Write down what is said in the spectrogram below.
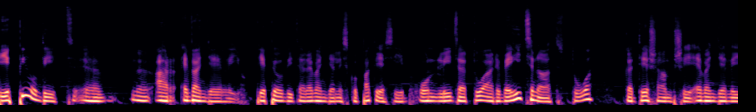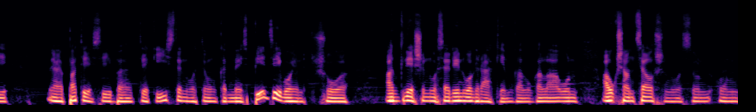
piepildīt ar evaņģēliju, piepildīt ar evaņģēlisko patiesību un līdz ar to arī veicināt to, ka tiešām šī evaņģēlija patiesība tiek īstenota un kad mēs piedzīvojam šo atgriešanos arī no grēkiem galu galā un augšām celšanos un, un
